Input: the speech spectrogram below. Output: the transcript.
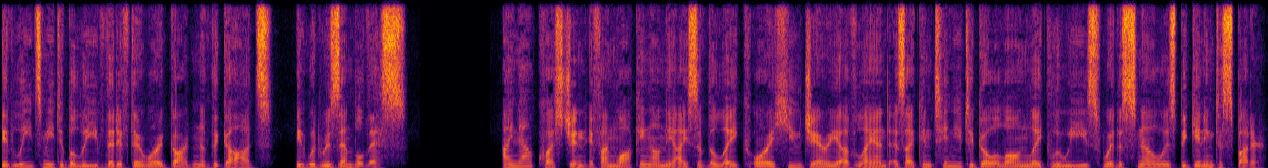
It leads me to believe that if there were a garden of the gods, it would resemble this. I now question if I'm walking on the ice of the lake or a huge area of land as I continue to go along Lake Louise where the snow is beginning to sputter.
